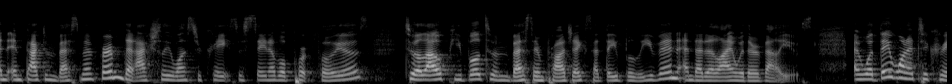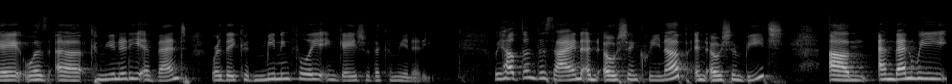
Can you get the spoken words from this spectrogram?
an impact investment firm that actually wants to create sustainable portfolios to allow people to invest in projects that they believe in and that align with their values. And what they wanted to create was a community event where they could meaningfully engage with the community. We helped them design an ocean cleanup in Ocean Beach. Um, and then we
